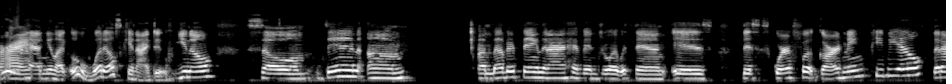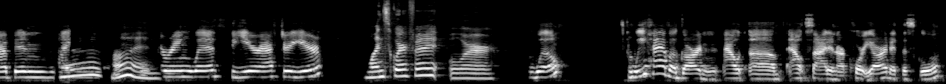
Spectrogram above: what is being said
right. had me like, oh, what else can I do? You know? So then um another thing that I have enjoyed with them is this square foot gardening PBL that I've been like oh, fun. with year after year. One square foot or well, we have a garden out um, outside in our courtyard at the school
